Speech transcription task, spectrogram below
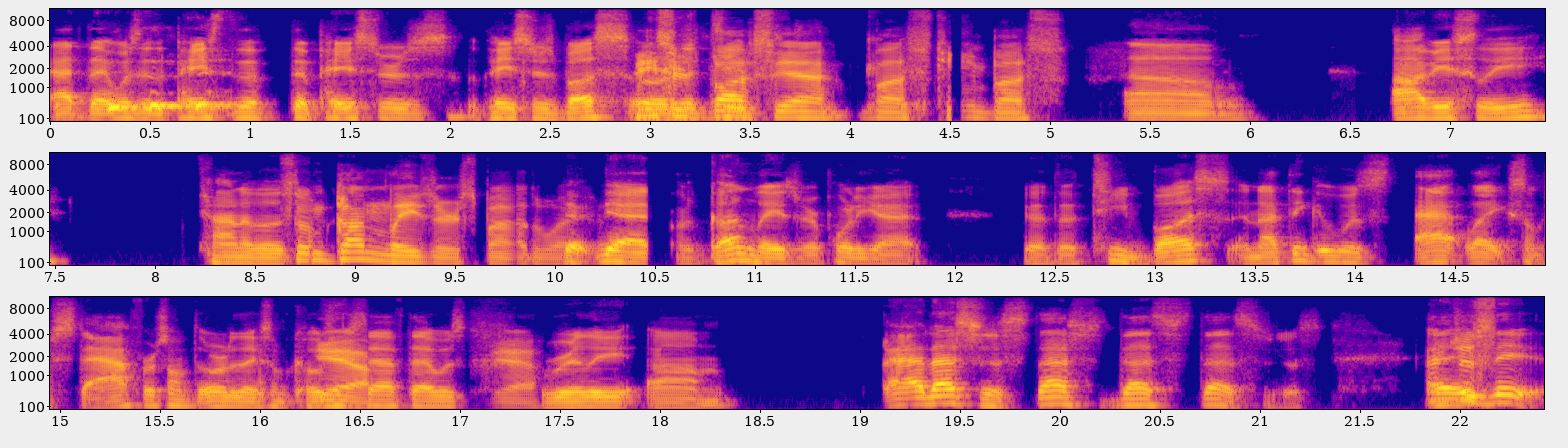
at the was it the pace the, the Pacers the Pacers bus or pacers the bus team- yeah bus team bus. Um obviously kind of a some gun lasers by the way. Yeah, a gun laser pointing at the, the team bus, and I think it was at like some staff or something, or like some coaching Yeah. staff that was yeah really um. ah, that's just that's that's that's just uh, just- they,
